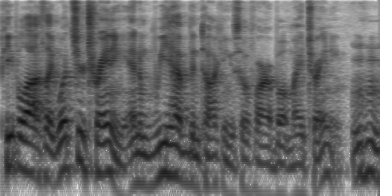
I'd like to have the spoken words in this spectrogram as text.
People ask like, "What's your training?" And we have been talking so far about my training. Mm-hmm.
